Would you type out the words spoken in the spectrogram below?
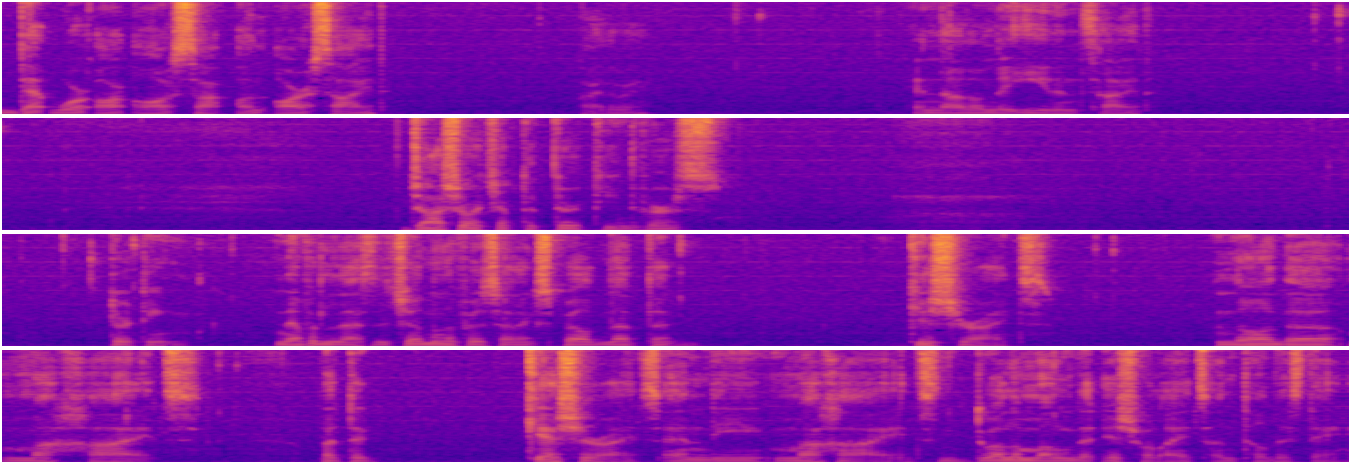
that were our, our, on our side, by the way, and not on the heathen side. Joshua chapter 13, verse 13. Nevertheless, the children of Israel expelled not the Geshurites, nor the Machites, but the Geshurites and the Machites dwell among the Israelites until this day,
